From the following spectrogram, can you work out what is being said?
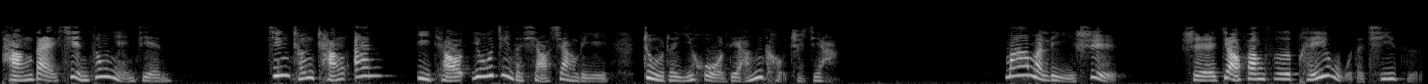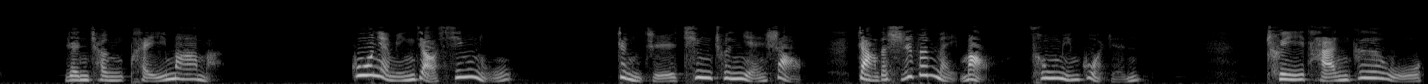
唐代宪宗年间，京城长安一条幽静的小巷里，住着一户两口之家。妈妈李氏是教坊司裴武的妻子，人称裴妈妈。姑娘名叫星奴，正值青春年少，长得十分美貌，聪明过人。吹弹歌舞、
